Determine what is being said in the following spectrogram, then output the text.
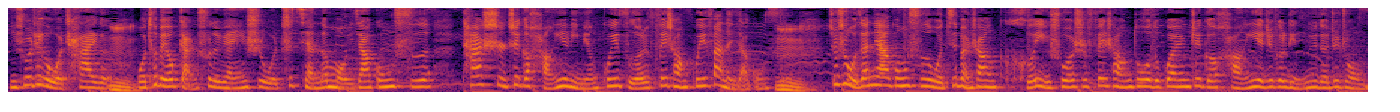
你说这个我插一个，嗯我特别有感触的原因是我之前的某一家公司，它是这个行业里面规则非常规范的一家公司。嗯就是我在那家公司，我基本上可以说是非常多的关于这个行业这个领域的这种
